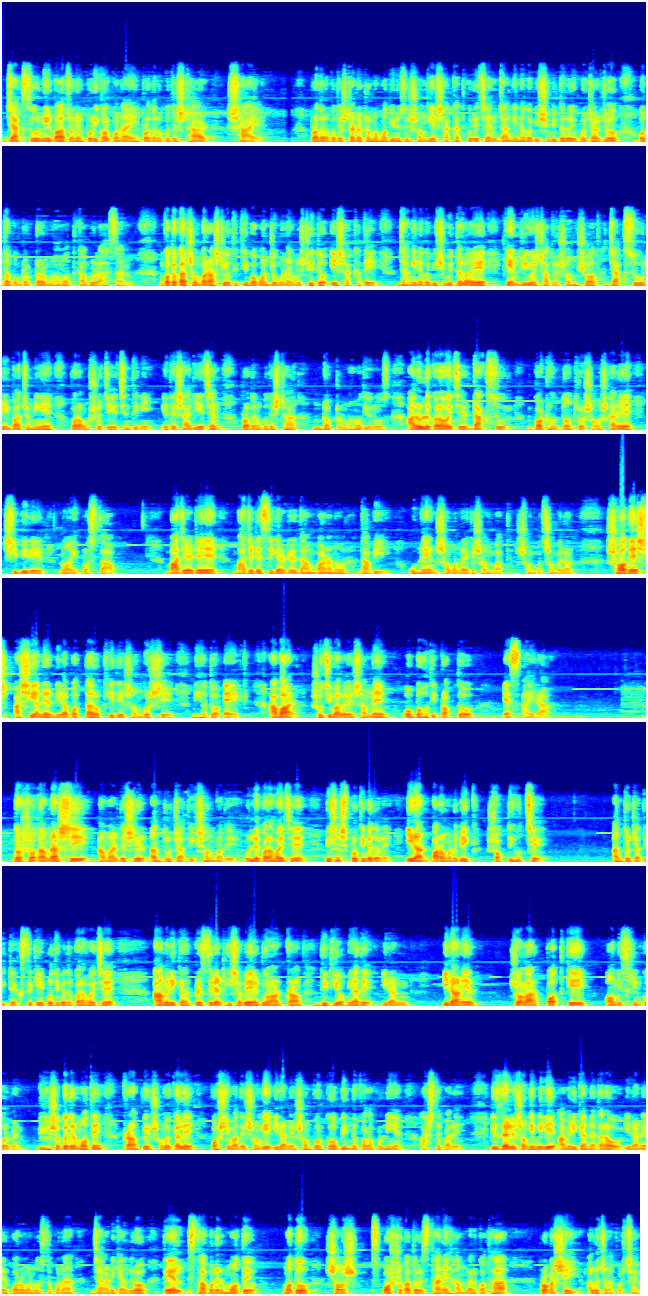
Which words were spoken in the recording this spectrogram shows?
জ্যাকসু নির্বাচনের পরিকল্পনায় প্রধান উপদেষ্টার সায়। প্রধান উপদেষ্টা ডক্টর মোহাম্মদ ইউনুসের সঙ্গে সাক্ষাৎ করেছেন জাহাঙ্গীরনগর বিশ্ববিদ্যালয়ের উপাচার্য অধ্যাপক ডক্টর মোহাম্মদ কামরুল আহসান। গতকাল সোমবার রাষ্ট্রীয় অতিথি ভবন যমুনায় অনুষ্ঠিত এই সাক্ষাতে জাহাঙ্গীরনগর বিশ্ববিদ্যালয়ে কেন্দ্রীয় ছাত্র সংসদ জাকসু নির্বাচন নিয়ে পরামর্শ চেয়েছেন তিনি। এতে সায় দিয়েছেন প্রধান উপদেষ্টা ডক্টর মোহাম্মদ ইউনুস। আর উল্লেখ করা হয়েছে, ডাকসুর গঠনতন্ত্র সংস্কারে শিবিরের নয় প্রস্তাব। বাজেটে বাজেটে সিগারেটের দাম বাড়ানোর দাবি উন্নয়ন সমন্বয়কের সংবাদ সংবাদ সম্মেলন। স্বদেশ আসিয়ানের নিরাপত্তা রক্ষীদের সংঘর্ষে নিহত এক। আবার সচিবালয়ের সামনে অব্যাহতিপ্রাপ্ত এসআইরা। দর্শক, আমরা আসছি আমার দেশের আন্তর্জাতিক সংবাদে। উল্লেখ করা হয়েছে, বিশেষ প্রতিবেদনে ইরান পারমাণবিক শক্তি হচ্ছে। আন্তর্জাতিক ডেস্ক থেকে প্রতিবেদন করা হয়েছে। আমেরিকার প্রেসিডেন্ট হিসাবে ডোনাল্ড ট্রাম্প দ্বিতীয় মেয়াদে ইরান, ইরানের চলার পথকে অমসৃণ করবেন। বিশেষজ্ঞদের মতে, ট্রাম্পের সময়কালে পশ্চিমাদের সঙ্গে ইরানের সম্পর্ক ভিন্ন ফলাফল নিয়ে আসতে পারে। ইসরায়েলের সঙ্গে মিলিয়ে আমেরিকার নেতারাও ইরানের পরমাণু স্থাপনা, জ্বালানি কেন্দ্র, তেল স্থাপনের মতেও, মতো স্পর্শকাতর স্থানে হামলার কথা প্রকাশ্যেই আলোচনা করছেন।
